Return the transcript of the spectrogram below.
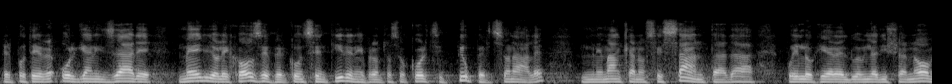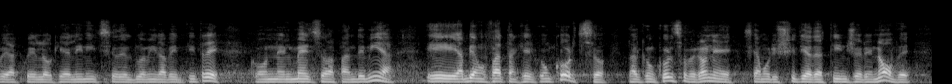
per poter organizzare meglio le cose per consentire nei pronto soccorsi più personale, ne mancano 60 da quello che era il 2019 a quello che è l'inizio del 2023 con nel mezzo la pandemia e abbiamo fatto anche il concorso, dal concorso però ne siamo riusciti ad attingere 9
